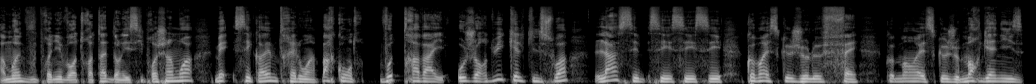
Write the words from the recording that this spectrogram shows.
à moins que vous preniez votre retraite dans les six prochains mois, mais c'est quand même très loin. Par contre, votre travail aujourd'hui, quel qu'il soit, là, c'est comment est-ce que je le fais? Comment est-ce que je m'organise?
